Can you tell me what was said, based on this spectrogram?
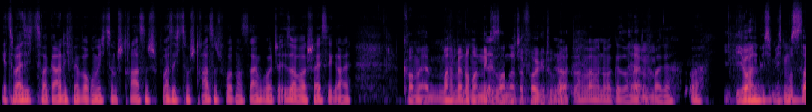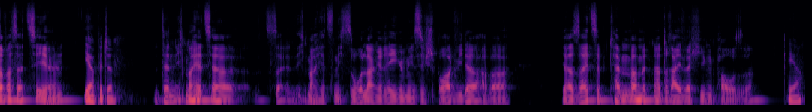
Jetzt weiß ich zwar gar nicht mehr, warum ich zum Straßensport, was ich zum Straßensport noch sagen wollte, ist aber scheißegal. Komm, äh, machen wir nochmal eine Da- gesonderte Folge Ja, drüber. machen wir noch eine gesonderte Ähm, Folge. Oh, Johann, ich, ich muss da was erzählen, ja, bitte. denn ich mache jetzt ja, ich mache jetzt nicht so lange regelmäßig Sport wieder, aber Ja, seit September mit einer dreiwöchigen Pause. Ja.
